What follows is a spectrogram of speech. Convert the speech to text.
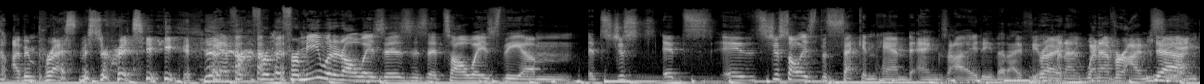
"I'm impressed, Mr. Ritchie." yeah, for, for, for me, what it always is is it's always the um, it's just it's it's just always the secondhand anxiety that I feel Right. when I, whenever I'm Yeah. seeing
